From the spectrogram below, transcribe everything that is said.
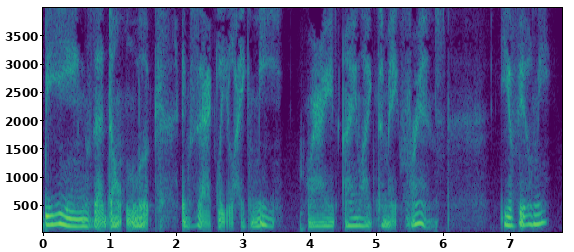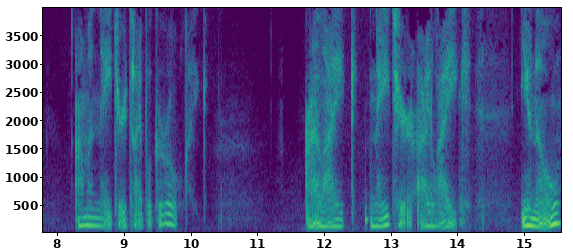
beings that don't look exactly like me, right? I like to make friends. You feel me? I'm a nature type of girl. Like, I like nature. I like, you know,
